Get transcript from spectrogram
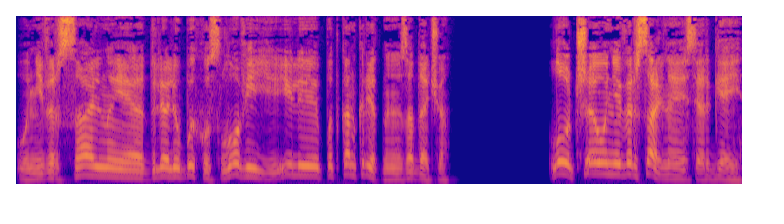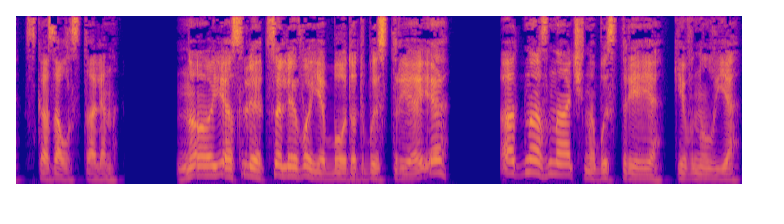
Универсальные, для любых условий или под конкретную задачу? «Лучше универсальные, Сергей», — сказал Сталин. «Но если целевые будут быстрее...» «Однозначно быстрее», — кивнул я.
